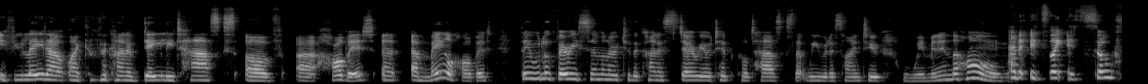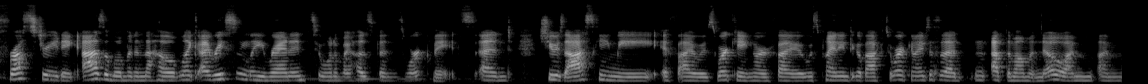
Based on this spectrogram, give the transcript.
if you laid out like the kind of daily tasks of a hobbit a, a male hobbit they would look very similar to the kind of stereotypical tasks that we would assign to women in the home And it's like it's so frustrating as a woman in the home. Like I recently ran into one of my husband's workmates and she was asking me if I was working or if I was planning to go back to work and I just said at the moment no, I'm I'm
